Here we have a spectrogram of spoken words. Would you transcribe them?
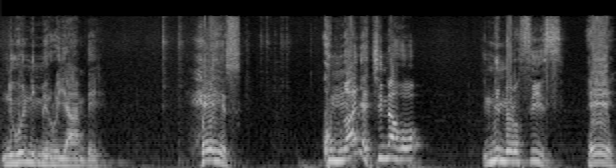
Niwe nimero ya mbere. Hehe. Se ku mwanya akinaho nimero sisi Eh.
